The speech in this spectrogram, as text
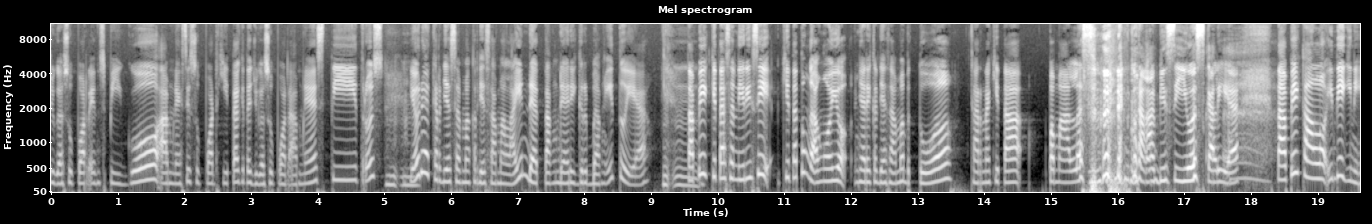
juga support Inspigo Amnesty support kita kita juga support Amnesty terus Mm-mm. ya udah kerja sama kerja sama lain datang dari gerbang itu ya. Mm-mm. tapi kita sendiri sih kita tuh nggak ngoyo nyari kerjasama betul. Karena kita pemales dan kurang ambisius kali ya. Tapi kalau intinya gini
